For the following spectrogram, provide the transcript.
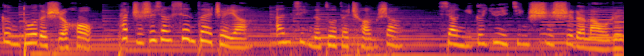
更多的时候，他只是像现在这样。安静地坐在床上，像一个阅尽世事的老人。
